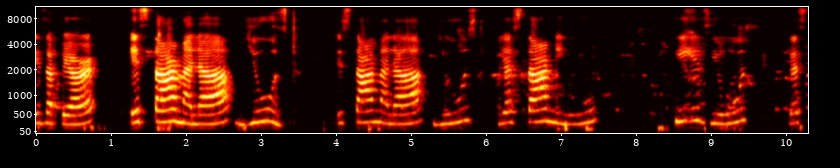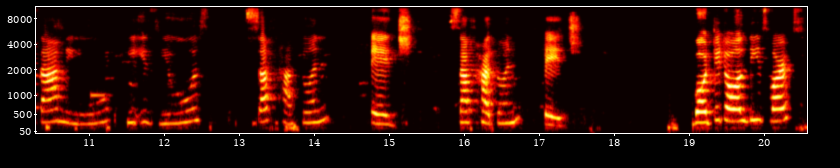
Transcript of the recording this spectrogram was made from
is appear. Istarmala used. Istarmala used. Yastamilu. He is used. Yastamilu. He is used. Safhatun page. Safhatun page. Got it all these words?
